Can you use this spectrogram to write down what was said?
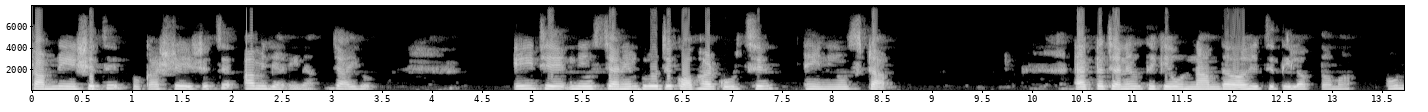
সামনে এসেছে, প্রকাশ্যে এসেছে, আমি জানি না, যাই হোক। এই যে নিউজ চ্যানেলগুলো যে কভার করছে, এই নিউজটা একটা চ্যানেল থেকে ওর নাম দেওয়া হয়েছে তিলকতমা অন্য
